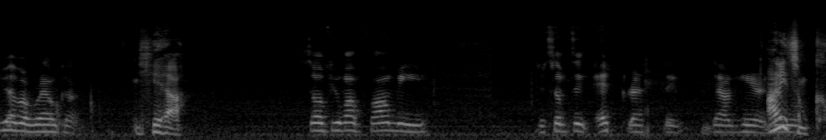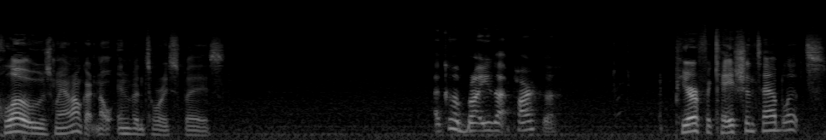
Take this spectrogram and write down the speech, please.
You have a railgun. Yeah. So if you want to follow me, there's something interesting down here. I need some clothes, man. I don't got no inventory space. I could have brought you that parka. Purification tablets?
